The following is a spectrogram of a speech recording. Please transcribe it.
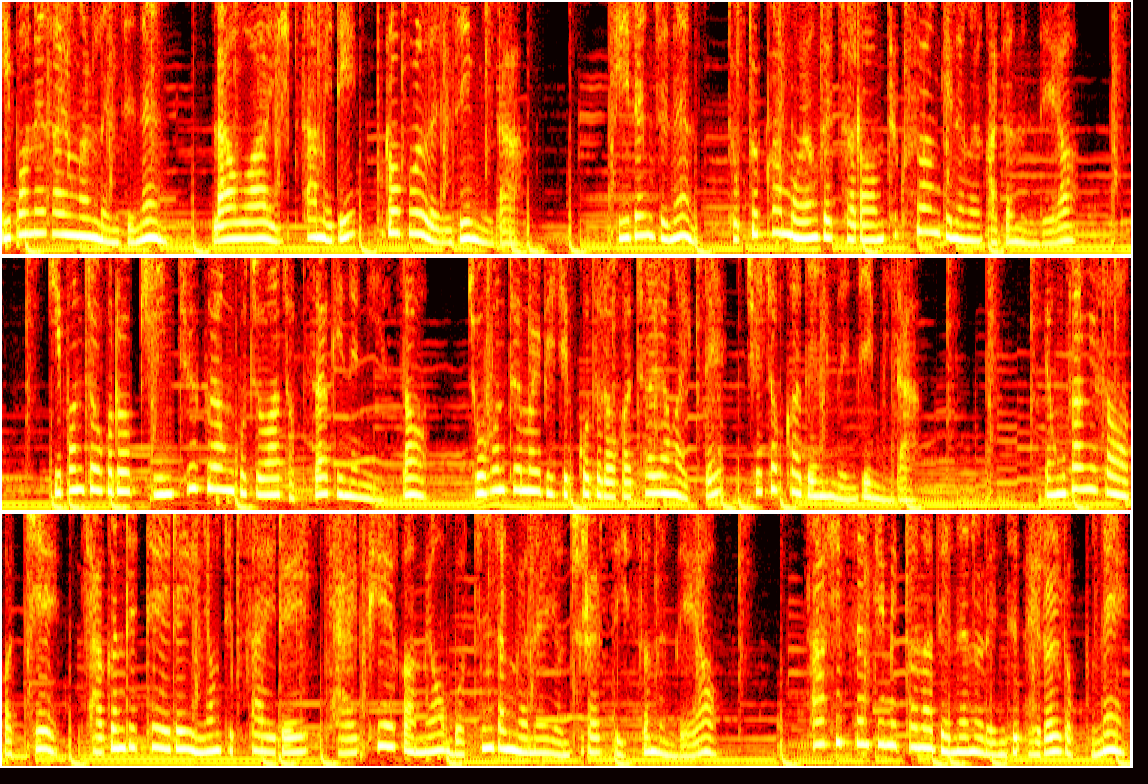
이번에 사용한 렌즈는 라오아 23mm 프로브 렌즈입니다. 이 렌즈는 독특한 모양새처럼 특수한 기능을 가졌는데요. 기본적으로 긴 튜브형 구조와 접사 기능이 있어 좁은 틈을 비집고 들어가 촬영할 때 최적화된 렌즈입니다. 영상에서와 같이 작은 디테일의 인형집 사이를 잘 피해가며 멋진 장면을 연출할 수 있었는데요. 40cm나 되는 렌즈 배럴 덕분에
